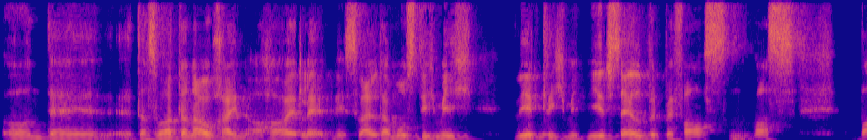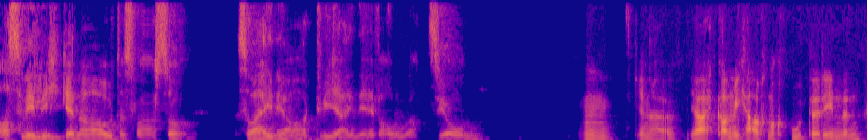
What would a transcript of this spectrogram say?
Und äh, das war dann auch ein Aha-Erlebnis, weil da musste ich mich wirklich mit mir selber befassen. Was, was will ich genau? Das war so, so eine Art wie eine Evaluation. Mhm, genau. Ja, ich kann mich auch noch gut erinnern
